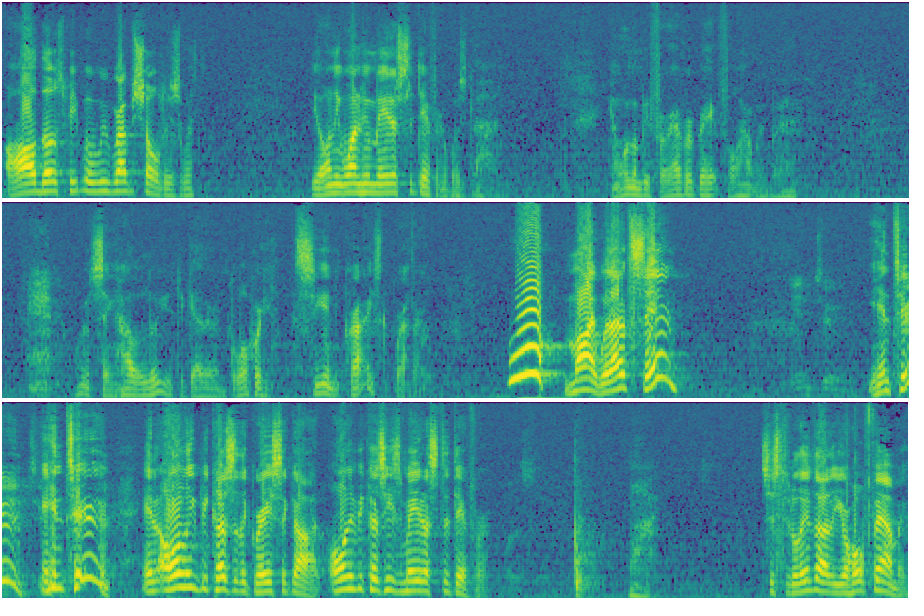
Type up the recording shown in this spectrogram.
all those people we rubbed shoulders with, the only one who made us to differ was God. And we're going to be forever grateful, aren't we, brother? Man, we're going to sing hallelujah together in glory. Seeing Christ, brother. Woo! My, without sin. In tune. In tune. In tune. And only because of the grace of God. Only because He's made us to differ. My. Sister Linda, your whole family,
